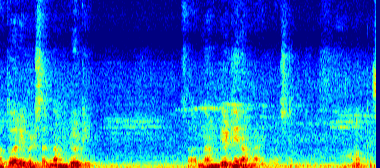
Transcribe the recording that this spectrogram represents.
ಒತ್ತುವರಿ ಬಿಡಿಸೋದು ನಮ್ಮ ಡ್ಯೂಟಿ ಸೊ ನಮ್ಮ ಡ್ಯೂಟಿ ನಾವು ಮಾಡಿದ್ವಿ ಅಷ್ಟೇ. ಓಕೆ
